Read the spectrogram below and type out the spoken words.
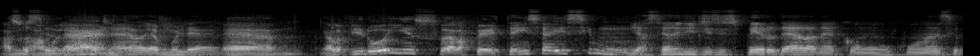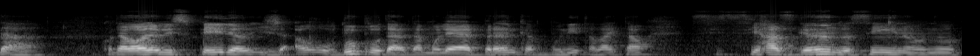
a, a mulher, e né? tal, e a mulher. É, ela virou isso, ela pertence a esse mundo. E a cena de desespero dela, né, com, com o lance da. Quando ela olha no espelho, e já- o duplo da, da mulher branca, bonita lá e tal, se, se rasgando assim no. no-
